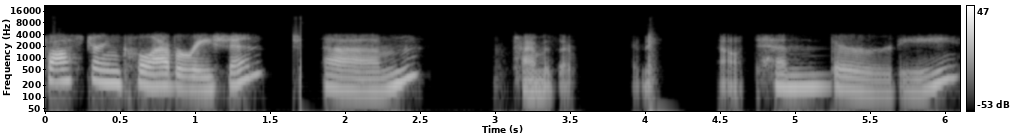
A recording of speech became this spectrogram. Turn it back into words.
Fostering collaboration. Um, time is it right now? 10:30.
